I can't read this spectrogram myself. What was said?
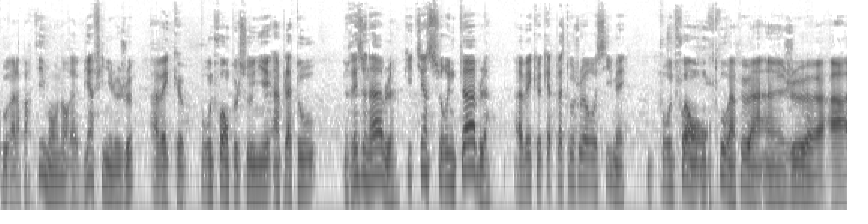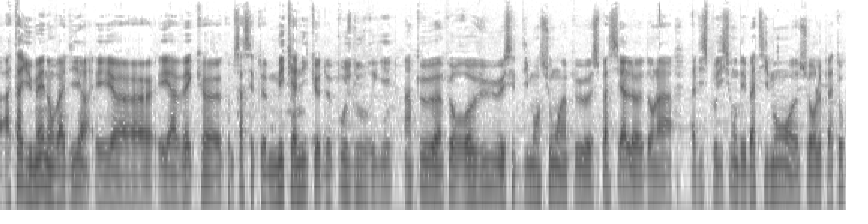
court à la partie, mais on aurait bien fini le jeu. Avec, pour une fois, on peut le souligner, un plateau raisonnable qui tient sur une table avec quatre plateaux joueurs aussi, mais pour une fois, on, retrouve un peu un, jeu euh, à, taille humaine, on va dire, et, euh, et avec euh, comme ça cette mécanique de pose d'ouvrier un peu un peu revue et cette dimension un peu spatiale dans la, la disposition des bâtiments sur le plateau.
